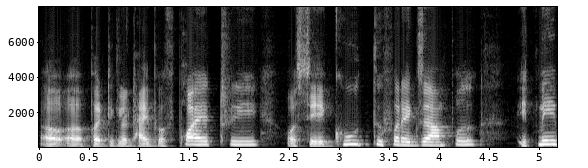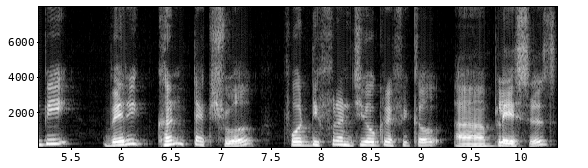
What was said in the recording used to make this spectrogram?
a, particular type of poetry, or say kuthu, for example. It may be very contextual for different geographical uh, places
